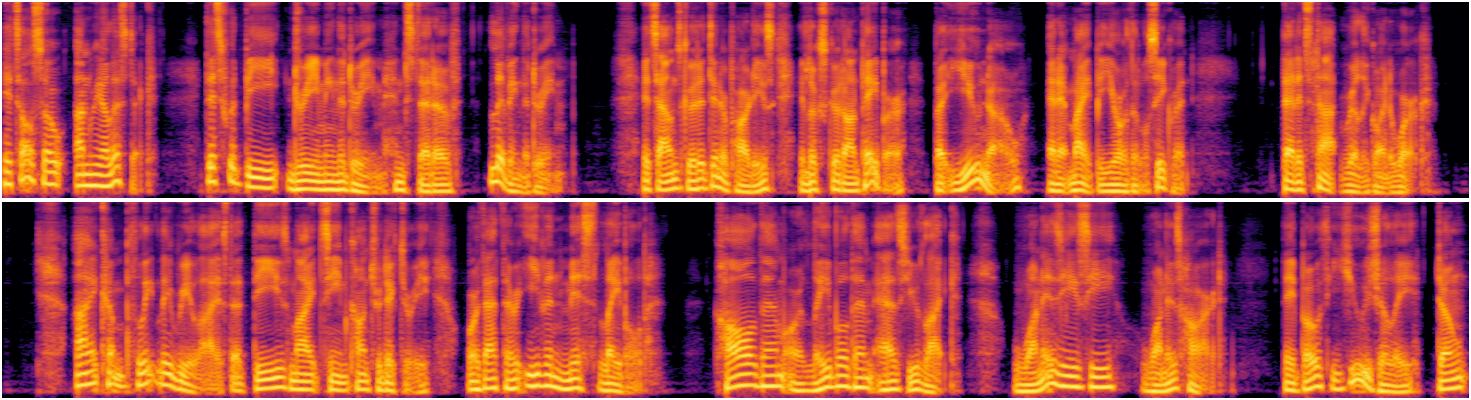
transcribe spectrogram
It's also unrealistic. This would be dreaming the dream instead of living the dream. It sounds good at dinner parties, it looks good on paper, but you know and it might be your little secret, that it's not really going to work. I completely realize that these might seem contradictory or that they're even mislabeled. Call them or label them as you like. One is easy, one is hard. They both usually don't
